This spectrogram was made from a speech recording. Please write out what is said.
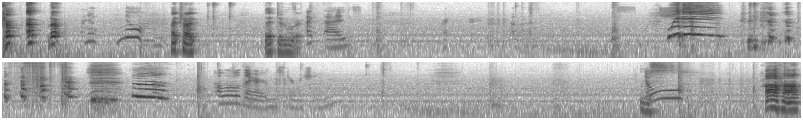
Come up! No! No, no. I tried. That didn't work. Hi guys. Um, Whee! hello there, Mr. Machine. No. Ha ha.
